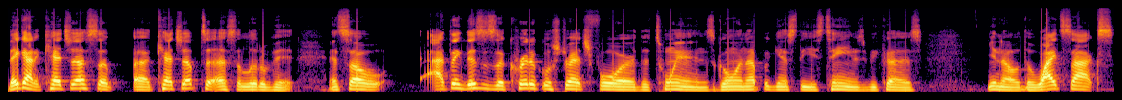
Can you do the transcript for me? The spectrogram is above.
they got to catch us up, uh, catch up to us a little bit. And so I think this is a critical stretch for the Twins going up against these teams because, you know, the White Sox,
